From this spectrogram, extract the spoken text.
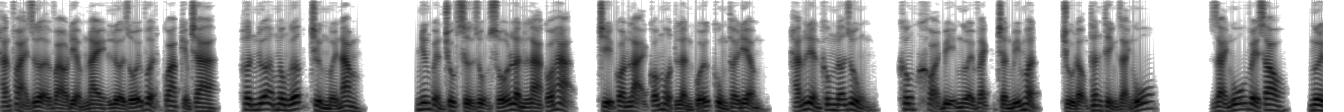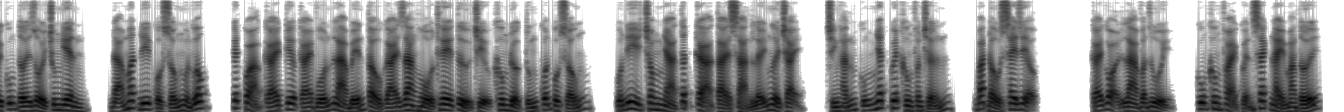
hắn phải dựa vào điểm này lừa dối vượt qua kiểm tra, hơn nữa ngông ước chừng mười năm. Nhưng quyển trục sử dụng số lần là có hạn, chỉ còn lại có một lần cuối cùng thời điểm, hắn liền không nỡ dùng, không khỏi bị người vạch trần bí mật, chủ động thân thỉnh giải ngũ. Giải ngũ về sau, người cũng tới rồi trung niên, đã mất đi cuộc sống nguồn gốc, kết quả cái kia cái vốn là bến tàu gái giang hồ thê tử chịu không được túng quẫn cuộc sống, cuốn đi trong nhà tất cả tài sản lấy người chạy, chính hắn cũng nhất quyết không phân chấn, bắt đầu say rượu. Cái gọi là vận rủi, cũng không phải quyển sách này mang tới,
